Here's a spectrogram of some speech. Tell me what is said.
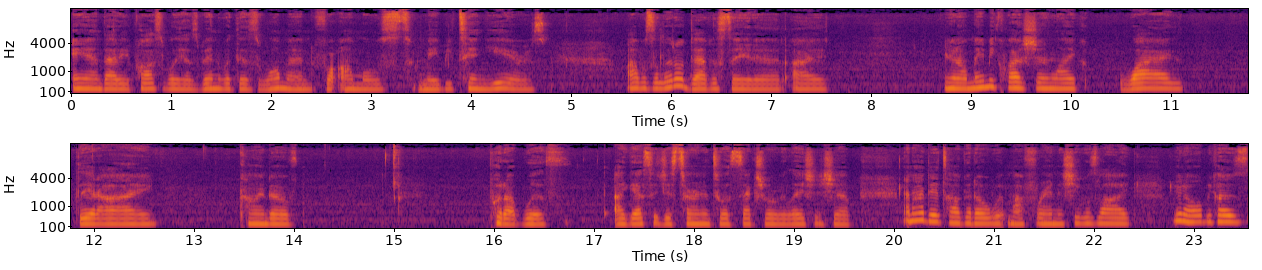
and that he possibly has been with this woman for almost maybe 10 years. I was a little devastated. I, you know, made me question like, why did I kind of put up with, I guess it just turned into a sexual relationship. And I did talk it over with my friend, and she was like, you know, because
